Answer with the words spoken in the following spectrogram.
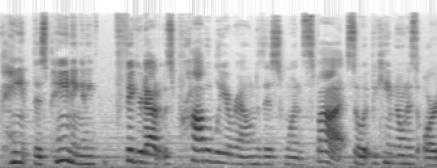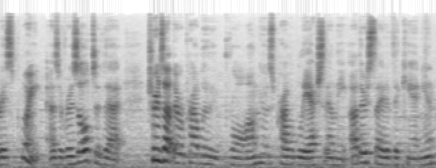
paint this painting? And he figured out it was probably around this one spot. So it became known as Artist Point as a result of that. Turns out they were probably wrong. It was probably actually on the other side of the canyon.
